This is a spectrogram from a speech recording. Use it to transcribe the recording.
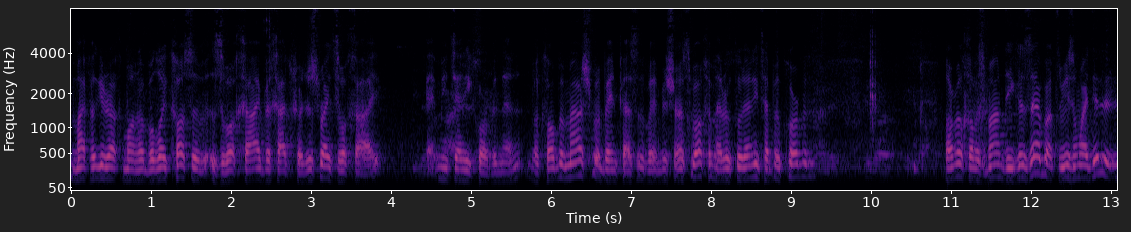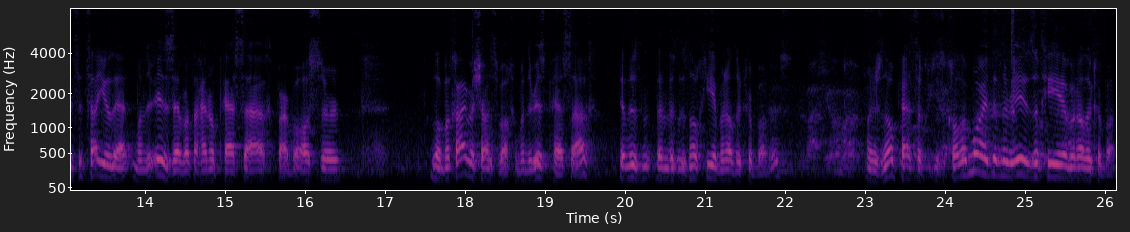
My rachmana, but like kosav zvachai bechad Just write zvachai. It means any korban then. But korban mashma bein pesach bein b'shar zvachim. That would include any type of korban. The reason why I did it is to tell you that when there is Zevat, Hainu Pesach, Barba Osir, Lo when there is Pesach, then there's, then there's no Chiyah and other Karbanos. When there's no Pesach, which is Chol HaMoed, then there is a Chiyah and other Karbanos.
